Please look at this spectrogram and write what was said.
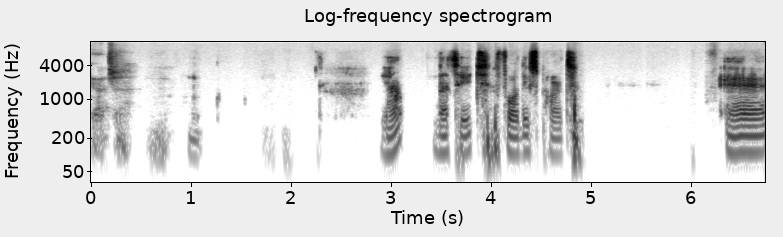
gotcha. Yeah, that's it for this part. Uh,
